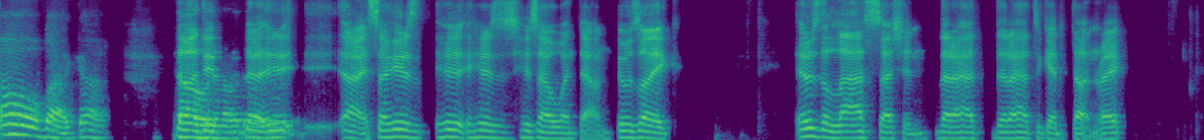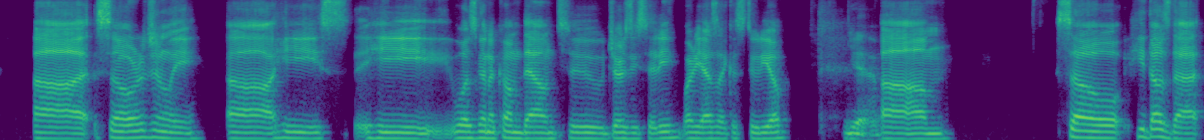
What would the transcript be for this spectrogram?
oh my god. No, No, dude. no, No, no, it- all right. So here's here- here's here's how it went down. It was like it was the last session that I had that I had to get done, right? Uh so originally uh he's he was gonna come down to Jersey City where he has like a studio. Yeah. Um so he does that.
